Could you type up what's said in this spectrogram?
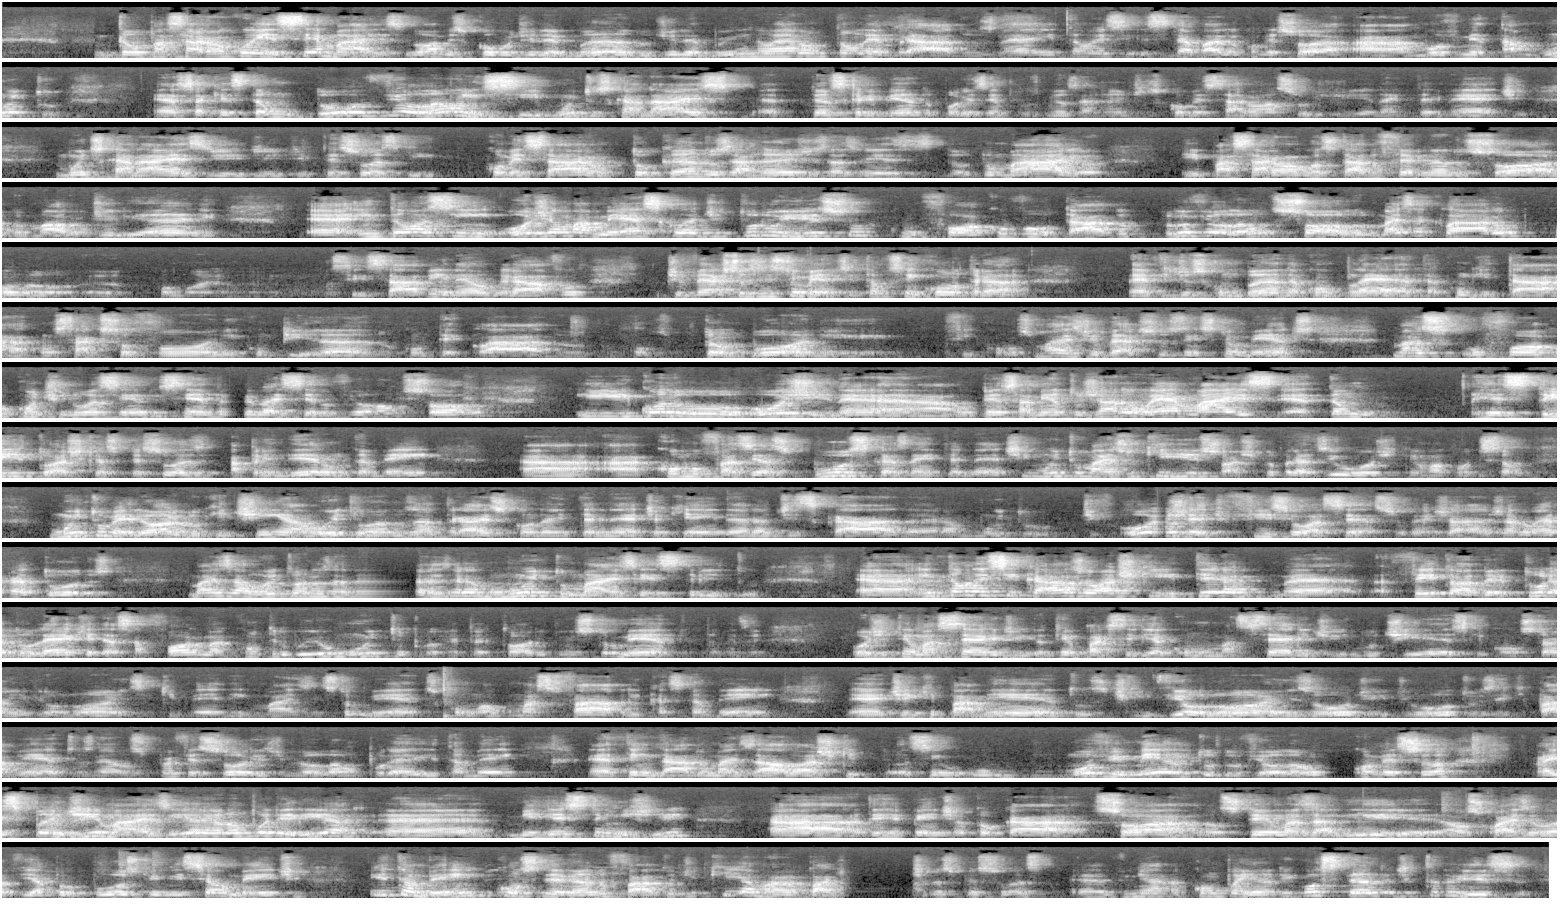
Então passaram a conhecer mais. Nomes como Dilemando, Dilebrin não eram tão lembrados. Né? Então esse, esse trabalho começou a, a movimentar muito essa questão do violão em si. Muitos canais é, transcrevendo, por exemplo, os meus arranjos começaram a surgir na internet. Muitos canais de, de, de pessoas que começaram tocando os arranjos, às vezes, do, do Mário, e passaram a gostar do Fernando Sor, do Mauro Giuliani. É, então, assim, hoje é uma mescla de tudo isso, com foco voltado para o violão solo. Mas é claro, como, como vocês sabem, né, eu gravo diversos instrumentos. Então você encontra é, vídeos com banda completa, com guitarra, com saxofone, com piano, com teclado, com trombone, enfim, com os mais diversos instrumentos, mas o foco continua sendo e sempre vai ser o violão solo. E quando hoje né, o pensamento já não é mais é, tão restrito, acho que as pessoas aprenderam também a, a, como fazer as buscas na internet e muito mais do que isso. Acho que o Brasil hoje tem uma condição muito melhor do que tinha oito anos atrás, quando a internet aqui ainda era discada, era muito. Hoje é difícil o acesso, né? já, já não é para todos, mas há oito anos atrás era muito mais restrito. É, então, nesse caso, eu acho que ter é, feito a abertura do leque dessa forma contribuiu muito para o repertório do instrumento. Então, quer dizer, Hoje tem uma série de, eu tenho parceria com uma série de luthiers que constroem violões e que vendem mais instrumentos, com algumas fábricas também é, de equipamentos, de violões ou de, de, outros equipamentos. Né? Os professores de violão por aí também é, têm dado mais aula. acho que assim, o movimento do violão começou a expandir mais e eu não poderia é, me restringir a, de repente, a tocar só os temas ali aos quais eu havia proposto inicialmente, e também considerando o fato de que a maior parte das pessoas é, vinha acompanhando e gostando de tudo isso.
